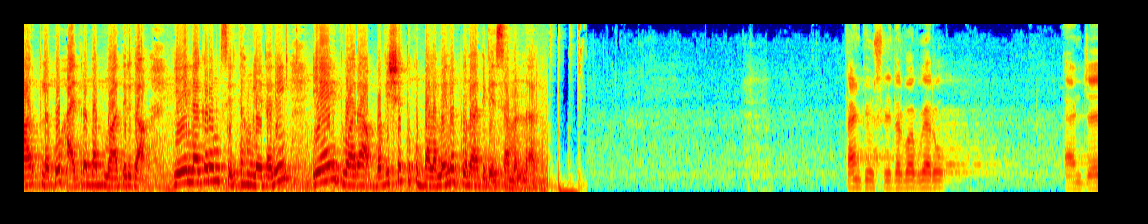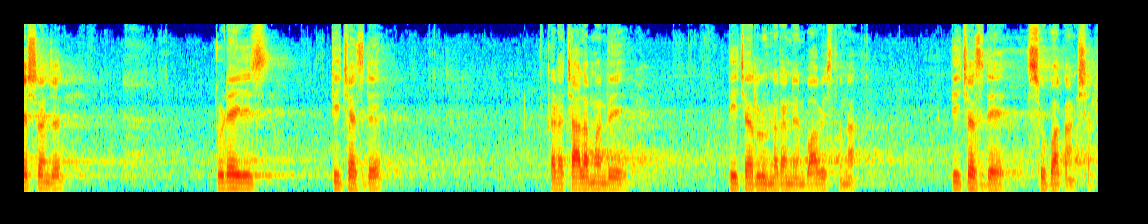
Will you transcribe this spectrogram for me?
మార్పులకు హైదరాబాద్ మాదిరిగా ఏ నగరం సిద్ధం లేదని ఏఐ ద్వారా భవిష్యత్తుకు బలమైన పునాది వేశామన్నారు. థ్యాంక్ యూ శ్రీధర్ బాబు గారు and Jayesh Ranjan today is teachers day ఇక్కడ చాలామంది టీచర్లు ఉన్నారని నేను భావిస్తున్నా. టీచర్స్ డే శుభాకాంక్షలు.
